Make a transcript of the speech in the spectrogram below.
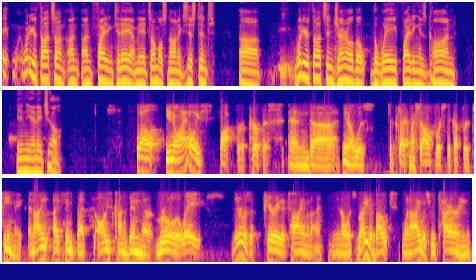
Hey, what are your thoughts on, on on fighting today? I mean, it's almost non-existent. Uh, what are your thoughts in general about the way fighting has gone in the NHL? Well, you know, I always fought for a purpose, and uh, you know, was to protect myself or stick up for a teammate. And I, I think that's always kind of been the rule of the way. There was a period of time, and I, you know, it's right about when I was retiring,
